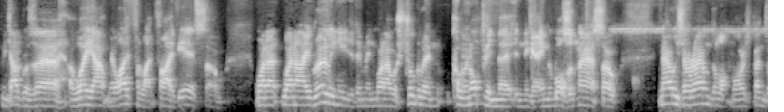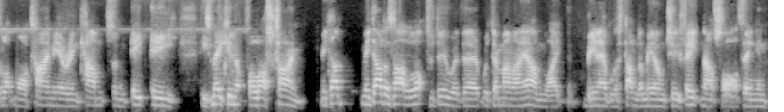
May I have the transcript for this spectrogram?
my dad was uh, away out of my life for like five years. So when I when I really needed him and when I was struggling coming up in the in the game, he wasn't there. So now he's around a lot more. He spends a lot more time here in camps, and he, he he's making up for lost time. My dad, my dad has had a lot to do with the with the man I am, like being able to stand on my own two feet and that sort of thing. And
